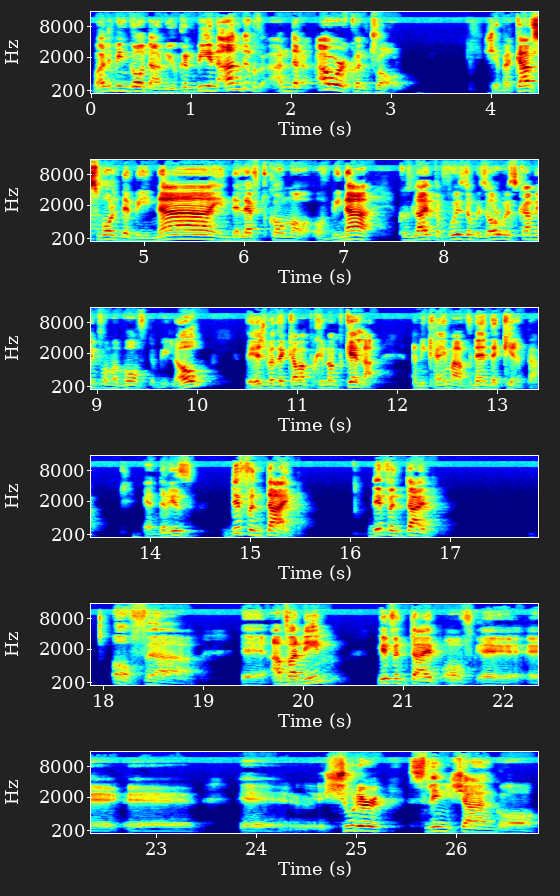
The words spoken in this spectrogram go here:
What do you mean go down? You can be in under under our control. שבקו שמאל the בינה, in the left comma of בינה, because light of wisdom is always coming from above to below, ויש בזה כמה בחינות קלע, הנקראים אבני דקירתא. And there is different type, different type of uh, uh, אבנים, different type of uh, uh, uh, shooter, slingshot, or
